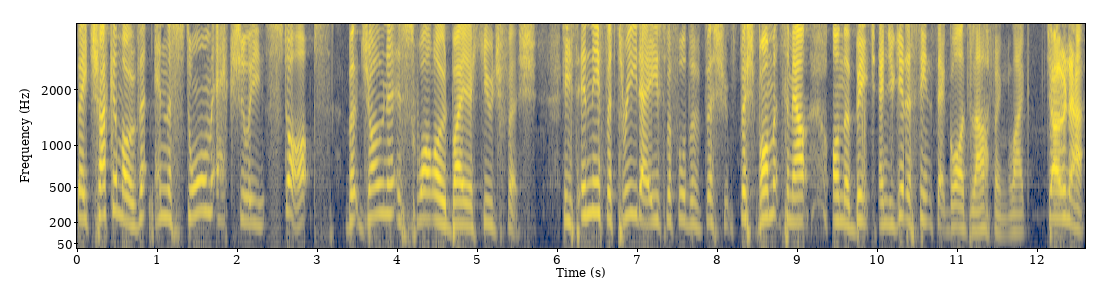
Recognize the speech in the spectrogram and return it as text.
They chuck him over and the storm actually stops, but Jonah is swallowed by a huge fish. He's in there for three days before the fish, fish vomits him out on the beach, and you get a sense that God's laughing, like, Jonah,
